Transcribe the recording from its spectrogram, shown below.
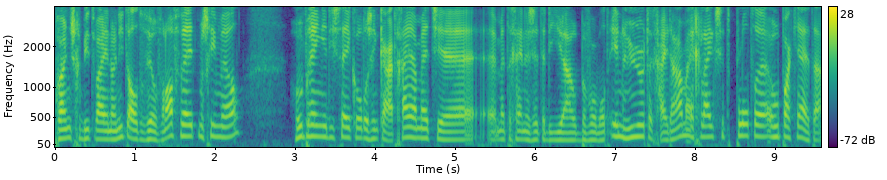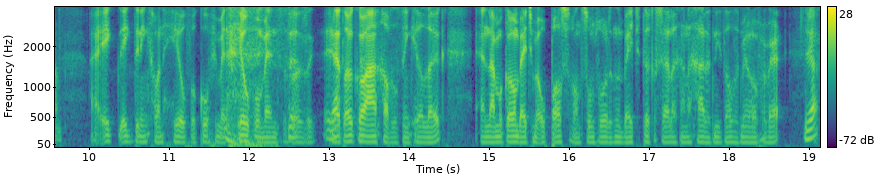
branchegebied waar je nog niet al te veel van af weet, misschien wel. Hoe breng je die stakeholders in kaart? Ga jij met, je, met degene zitten die jou bijvoorbeeld inhuurt? Dan ga je daarmee gelijk zitten plotten? Hoe pak jij het aan? Ja, ik, ik drink gewoon heel veel koffie met heel veel mensen, zoals ik Ja. net ook al aangaf. Dat vind ik heel leuk. En daar moet ik wel een beetje mee oppassen, want soms wordt het een beetje te gezellig en dan gaat het niet altijd meer over werk. Ja.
